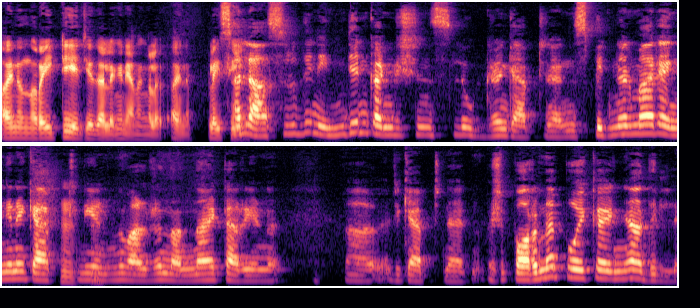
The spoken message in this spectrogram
അതിനൊന്ന് റേറ്റ് ചെയ്യുകയും ചെയ്താൽ എങ്ങനെയാണ് നിങ്ങൾ അതിനെ പ്ലേസ് ചെയ്യുക? അല്ല അസറുദ്ദീൻ ഇന്ത്യൻ കണ്ടീഷൻസിൽ ഉഗ്രൻ സ്പിന്നർമാർ സ്പിന്നർമാരെ എങ്ങനെ ക്യാപ്റ്റൻ ചെയ്യണമെന്ന് വളരെ നന്നായിട്ട് അറിയുന്ന ഒരു ക്യാപ്റ്റനായിരുന്നു പക്ഷെ പുറമെ പോയി കഴിഞ്ഞാൽ അതില്ല.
